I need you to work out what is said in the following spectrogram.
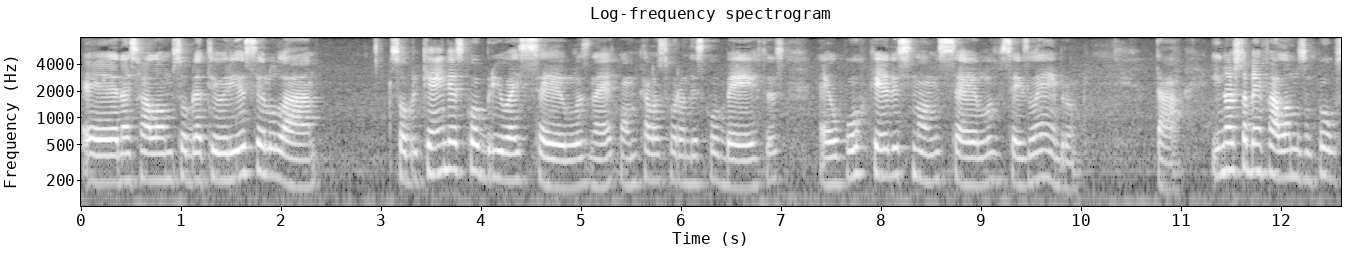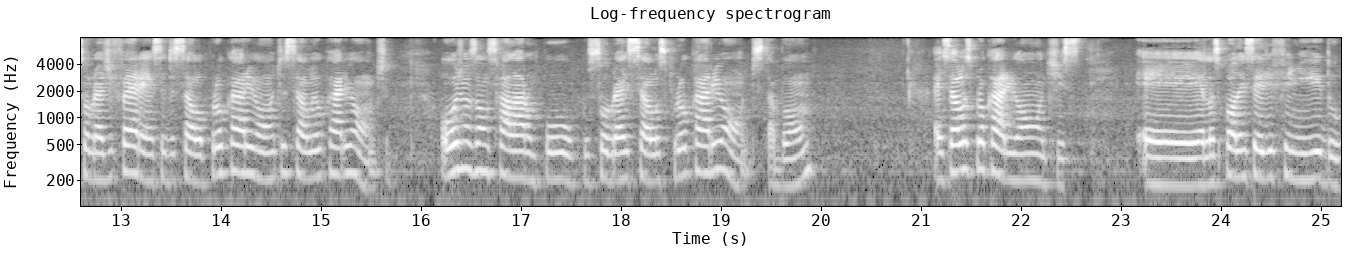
É, nós falamos sobre a teoria celular, sobre quem descobriu as células, né? Como que elas foram descobertas, é, o porquê desse nome células, vocês lembram? Tá. E nós também falamos um pouco sobre a diferença de célula procarionte e célula eucarionte. Hoje nós vamos falar um pouco sobre as células procariontes, tá bom? As células procariontes, é, elas podem ser definidas,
